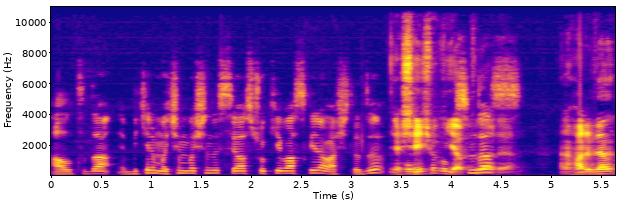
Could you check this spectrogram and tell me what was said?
6'da ya bir kere maçın başında Sivas çok iyi baskıyla başladı. Ya O- şeyi çok o iyi kısımda yaptılar ya. Hani harbiden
